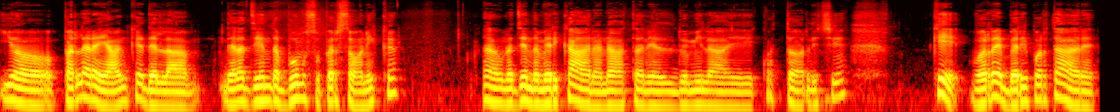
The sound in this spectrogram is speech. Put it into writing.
Io parlerei anche della- dell'azienda Boom Supersonic, è un'azienda americana nata nel 2014 che vorrebbe riportare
